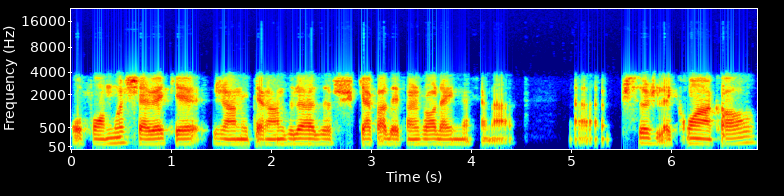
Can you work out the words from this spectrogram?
au fond de moi, je savais que j'en étais rendu là à dire je suis capable d'être un joueur de la nationale. Euh, puis ça, je le crois encore.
